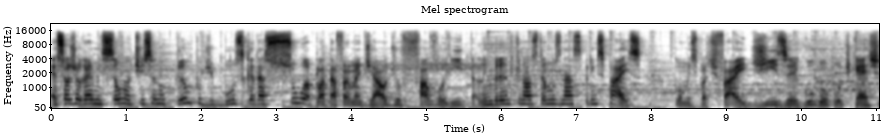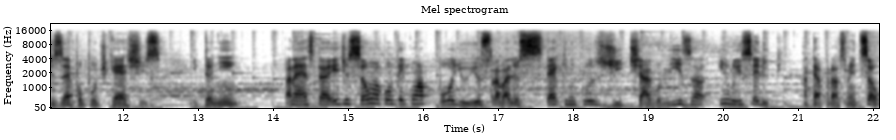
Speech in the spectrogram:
é só jogar Missão Notícia no campo de busca da sua plataforma de áudio favorita. Lembrando que nós estamos nas principais, como Spotify, Deezer, Google Podcasts, Apple Podcasts e Tanin. Para esta edição, eu contei com o apoio e os trabalhos técnicos de Thiago Lisa e Luiz Felipe. Até a próxima edição.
